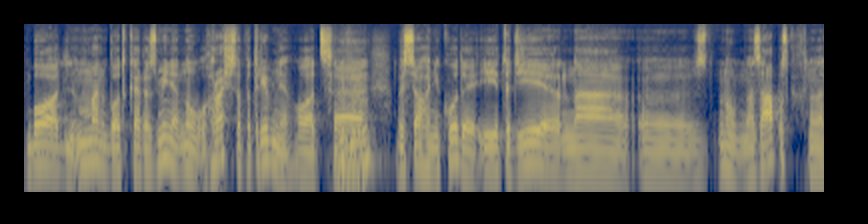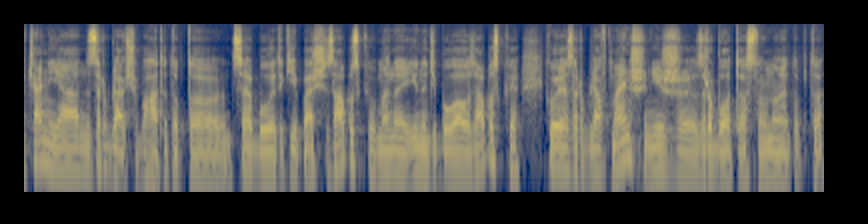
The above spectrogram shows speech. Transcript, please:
Бо у мене було таке розуміння, ну, гроші це потрібні, от це mm-hmm. без цього нікуди. І тоді на е, ну, на запусках, на навчанні я не заробляв ще багато. Тобто, це були такі перші запуски. У мене іноді бували запуски, коли я заробляв менше, ніж з роботи основної. Тобто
